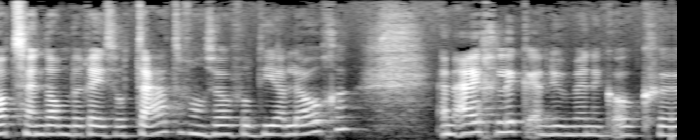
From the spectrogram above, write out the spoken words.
wat zijn dan de resultaten van zoveel dialogen. En eigenlijk, en nu ben ik ook uh,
